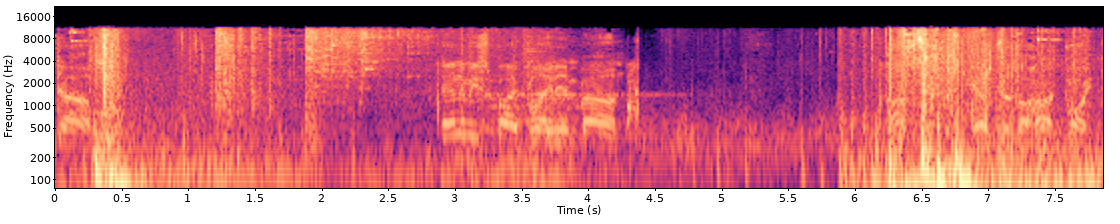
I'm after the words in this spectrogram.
down. Enemy spy plane inbound. Hostiles capture the hard point.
